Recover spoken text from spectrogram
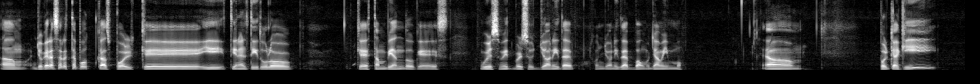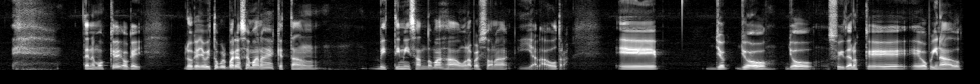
Um, yo quería hacer este podcast porque y tiene el título que están viendo que es Will Smith versus Johnny Depp con Johnny Depp vamos ya mismo um, porque aquí tenemos que ok lo que yo he visto por varias semanas es que están victimizando más a una persona y a la otra eh, yo yo yo soy de los que he opinado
